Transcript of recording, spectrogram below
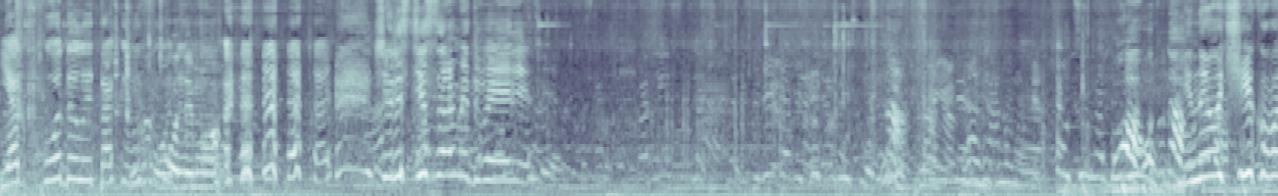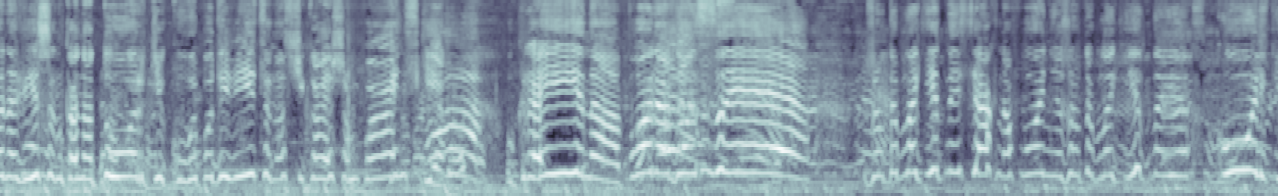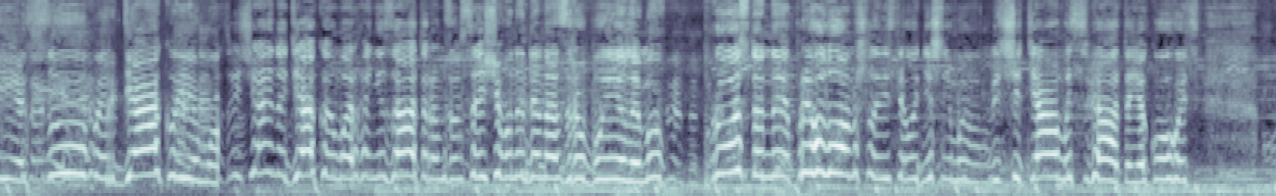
Як входили, так і виходимо. Через ті самі двері. І неочікувана вішенка на тортику. Ви подивіться, нас чекає шампанське. Україна! Понад усе! Жовто-блакитний стяг на фоні жовто-блакитної кульки. Супер! Дякуємо! Звичайно, дякуємо організаторам за все, що вони для нас зробили. Ми просто не приголомшливі сьогоднішніми відчуттями свята якогось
